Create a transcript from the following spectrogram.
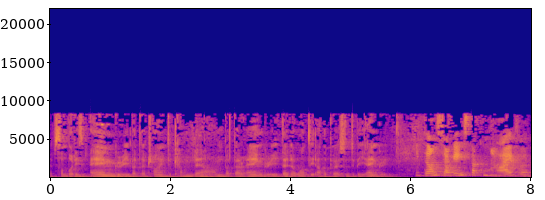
If somebody's angry but they're trying to come down, but they're angry, they don't want the other person to be angry. Então, se alguém está com raiva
